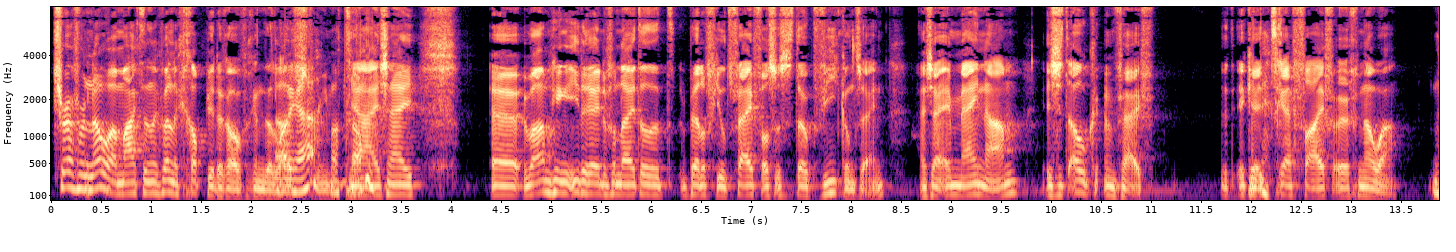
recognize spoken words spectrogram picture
Trevor Noah maakte nog wel een grapje erover in de Oh ja? livestream. Dan? hij zei... eh, waarom ging iedereen ervan uit dat het Battlefield 5 was als het ook 4 kon zijn? Hij zei, in mijn naam is het ook een 5. Het- Ik heet Trev 5 Earth Noah.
